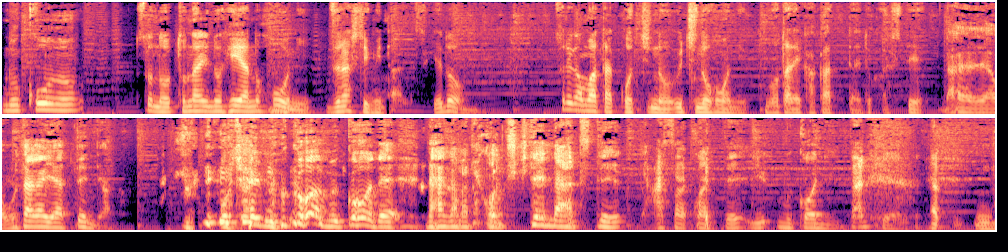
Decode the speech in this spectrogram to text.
う、向こうの、その隣の部屋の方にずらしてみたんですけど、うんそれがまたこっちのうちの方にもたれかかったりとかして、あいやお互いやってんだよ。お互い向こうは向こうでなんかまたこっち来てんなっつって朝こうやって向こうにバッてやってうん、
